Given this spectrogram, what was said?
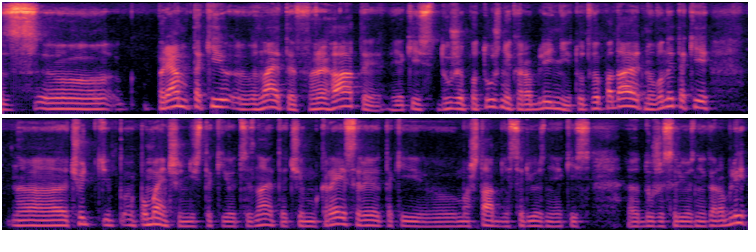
З, е, прям такі, знаєте, фрегати, якісь дуже потужні кораблі, ні. Тут випадають, але вони такі е, чуть поменше, ніж такі, оці, знаєте, чим крейсери, такі е, масштабні, серйозні, якісь дуже серйозні кораблі.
